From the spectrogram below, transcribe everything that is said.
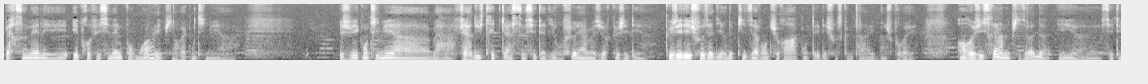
personnelles et, professionnelles pour moi, et puis on va continuer à, je vais continuer à bah, faire du streetcast, c'est-à-dire au fur et à mesure que j'ai des, que j'ai des choses à dire, des petites aventures à raconter, des choses comme ça, et ben, je pourrais enregistrer un épisode. Et euh, c'était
